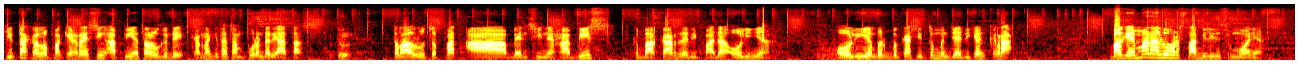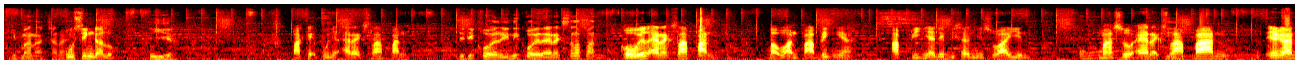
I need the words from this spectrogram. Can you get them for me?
kita kalau pakai racing apinya terlalu gede karena kita campuran dari atas. Betul. Terlalu cepat ah, bensinnya habis kebakar daripada olinya. Oh, Oli yang berbekas itu menjadikan kerak. Bagaimana lu harus stabilin semuanya? gimana caranya? Pusing nggak lu? Iya. Pakai punya RX8. Jadi coil ini coil RX8. Coil RX8 bawaan pabriknya. Apinya dia bisa nyesuaiin. Oh, Masuk RX8, ya kan?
